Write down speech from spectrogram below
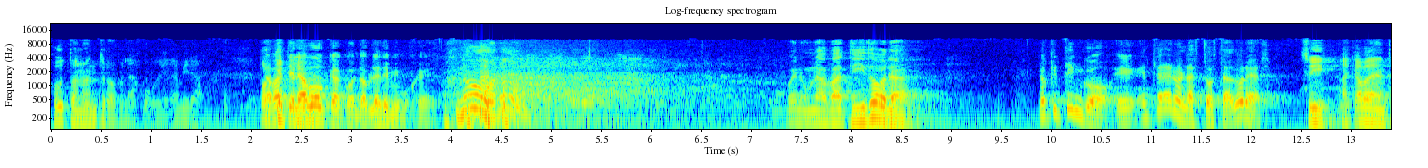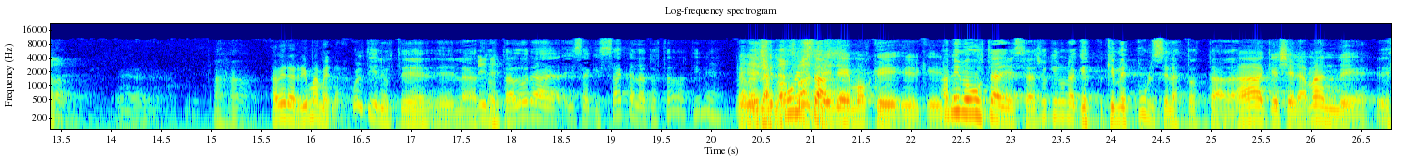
Justo no entró la juguera, mira. ¿Por Lavate la boca cuando hables de mi mujer. No, no. Bueno, una batidora. Lo que tengo, eh, ¿entraron las tostadoras? Sí, acaba de entrar. Ajá. A ver, arrímamela. ¿Cuál tiene usted? Eh, ¿La Mire. tostadora, esa que saca la tostada, tiene? La Eh, de las la- pulsas. Tenemos que, el que... A mí me gusta esa. Yo quiero una que, que me expulse las tostadas. Ah, que se la mande. Eh,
